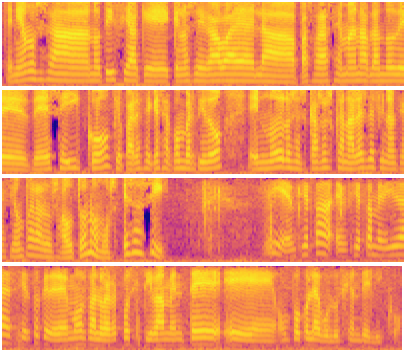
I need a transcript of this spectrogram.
Teníamos esa noticia que, nos llegaba en la pasada semana hablando de, de ese ICO que parece que se ha convertido en uno de los escasos canales de financiación para los autónomos. ¿Es así? Sí, en cierta, en cierta medida es cierto que debemos valorar positivamente eh, un poco la evolución del ICO.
